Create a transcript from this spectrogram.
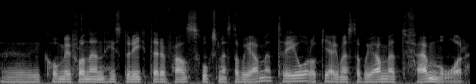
Eh, vi kommer från en historik där det fanns skogsmästarprogrammet tre år och jägmästarprogrammet fem år.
